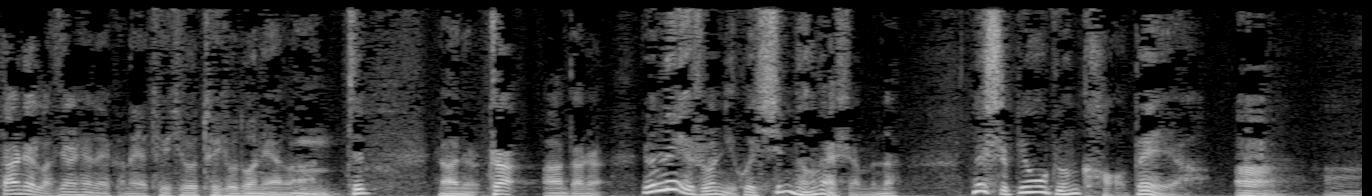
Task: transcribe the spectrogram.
当然这老先生现在可能也退休，退休多年了，嗯。这，然后就这儿啊，到这儿，因为那个时候你会心疼在什么呢？那是标准拷贝啊，啊。啊，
